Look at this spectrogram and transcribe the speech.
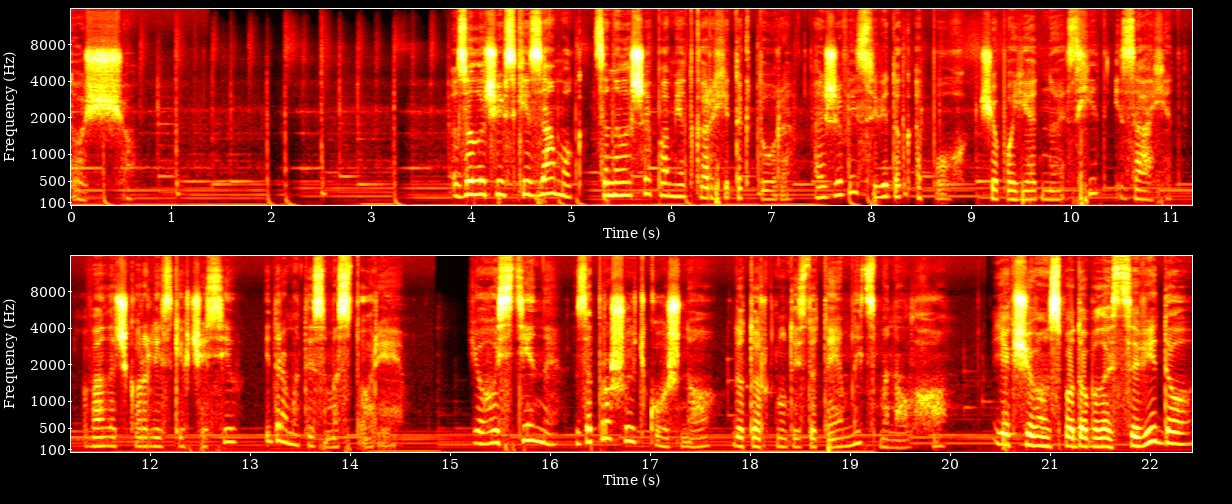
тощо. Золочівський замок це не лише пам'ятка архітектури, а й живий свідок епох, що поєднує схід і захід, велич королівських часів і драматизм історії. Його стіни запрошують кожного доторкнутись до таємниць минулого. Якщо вам сподобалось це відео,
